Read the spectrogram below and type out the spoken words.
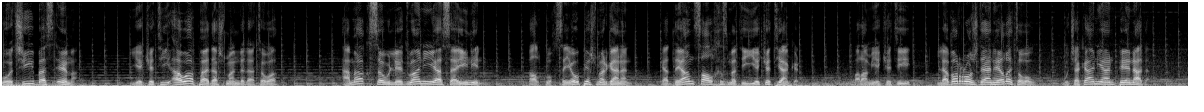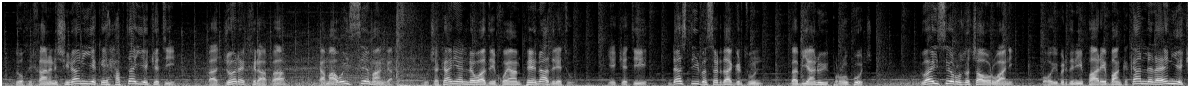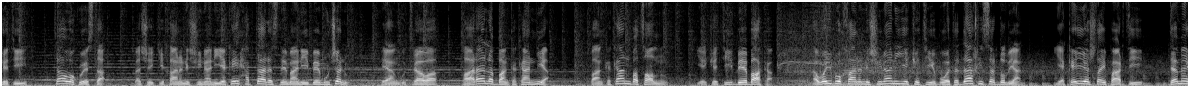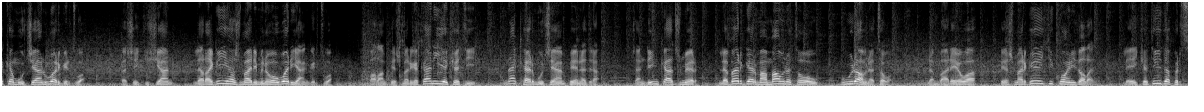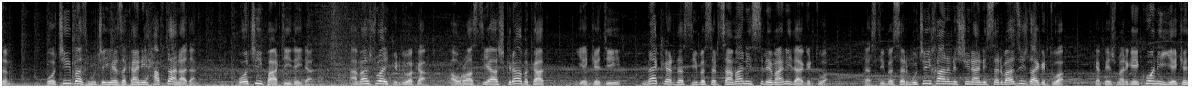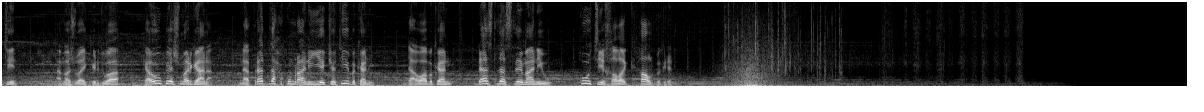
بۆچی بەس ئێمە؟ یەکێتی ئاوا پاداشتمان دەداتەوە؟ ئەمە قسە و لێدوانی یاسایی نین، بەڵکو قسەی ئەو پێشمەرگانەن کە دەیان ساڵ خزمەتی یەکێتیان کرد، بەڵام یەکێتی لەبەر ڕۆژ دەیانهێڵێتەوە و مووچەکانیان پێ نادات. دۆخی خانەنشینانی یەکەی حەفتای یەکێتی بە جۆرێک خراپە کە ماوەی سێ مانگە مووچەکانیان لە وادەی خۆیان پێ نادرێت و یەکێتی دەستی بەسەردا گرتوون بە بیانووی پڕوپووچ. دوای سێ ڕۆژ لە چاوەڕوانی، بەهۆی بردنی پارەی بانکەکان لەلایەن یەکێتی، تاوەکو ئێستا بەشێکی خانەنشینانی یەکەی حەفتا لە سلێمانی بێ مووچەن و پێیان گوتراوە پارە لە بانکەکان نییە، بانکەکان بەتاڵن و یەکێتی بێباکە. ئەوەی بۆ خانەنشینانی یەکێتی بووەتە داخی سەر دڵیان، یەکەی هێشتای پارتی دەمێکە مووچەیان وەرگرتووە، بەشێکیشیان لە ڕێگەی هەژماری منەوە وەریانگرتووە، بەڵام پێشمەرگەکانی یەکێتی نەک هەر مووچەیان پێنەدرا، چەندین کاتژمێر لەبەر گەرما ماونەتەوە و بوراونەتەوە. لەمبارەیەوە پێشمەرگەیەکی کۆنی دەڵێت، لە یەکێتی دەپرسم بۆچی بەس موچەی هێزەکانی حەفتا نادەن؟ بۆچی پارتی دەیدات؟ ئەمەش وایکردوە کە ئەو راستیە ئاشکرا بکات، یەکێتی نەک هەر دەستی بەسەر سامانی سلێمانیدا گرتوە، دەستی بەسەر موچەی خانەنشینانی سەربازیشدا گرتوە کە پێشمەرگەی کۆنی یەکێتین. ئەمەش وایکردوە کە ئەو پێشمەرگانە نەفرەت لە حوکمڕانی یەکێتی بکەن و داوا بکەن، دەست لە سلێمانی و قوتی خەڵک هەڵبگرن.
